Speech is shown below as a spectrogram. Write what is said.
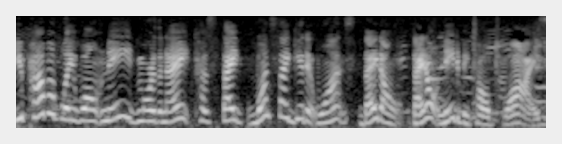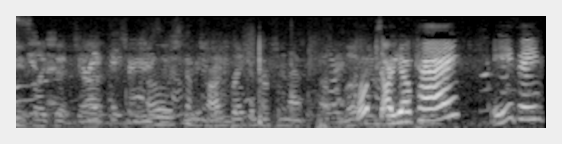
You probably won't need more than eight because they, once they get it once, they don't, they don't need to be told twice. Like. Oh, it's going to be hard breaking her from that. Whoops, are you okay? Easy.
